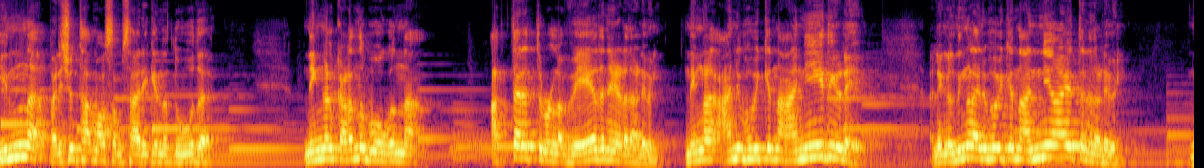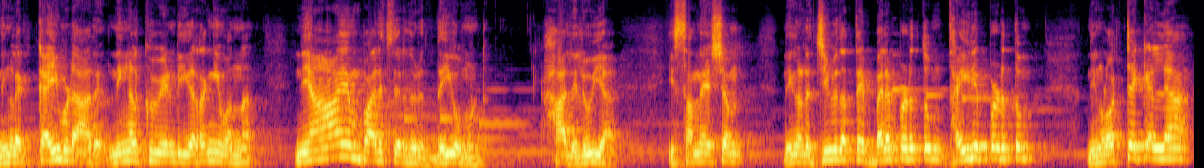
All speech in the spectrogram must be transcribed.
ഇന്ന് പരിശുദ്ധാത്മാവ് സംസാരിക്കുന്ന ദൂത് നിങ്ങൾ കടന്നു പോകുന്ന അത്തരത്തിലുള്ള വേദനയുടെ നടുവിൽ നിങ്ങൾ അനുഭവിക്കുന്ന അനീതിയുടെ അല്ലെങ്കിൽ നിങ്ങൾ അനുഭവിക്കുന്ന അന്യായത്തിന്റെ നടുവിൽ നിങ്ങളെ കൈവിടാതെ നിങ്ങൾക്ക് വേണ്ടി ഇറങ്ങി വന്ന് ന്യായം പാലിച്ചു തരുന്നൊരു ദൈവമുണ്ട്. ഹാ ലലൂയ ഈ സന്ദേശം നിങ്ങളുടെ ജീവിതത്തെ ബലപ്പെടുത്തും ധൈര്യപ്പെടുത്തും. നിങ്ങൾ ഒറ്റയ്ക്കല്ല.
